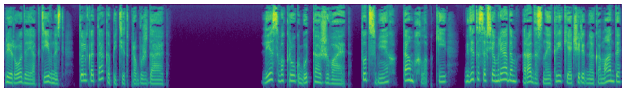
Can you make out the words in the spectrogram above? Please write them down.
Природа и активность только так аппетит пробуждают. Лес вокруг будто оживает. Тут смех, там хлопки, где-то совсем рядом радостные крики очередной команды,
